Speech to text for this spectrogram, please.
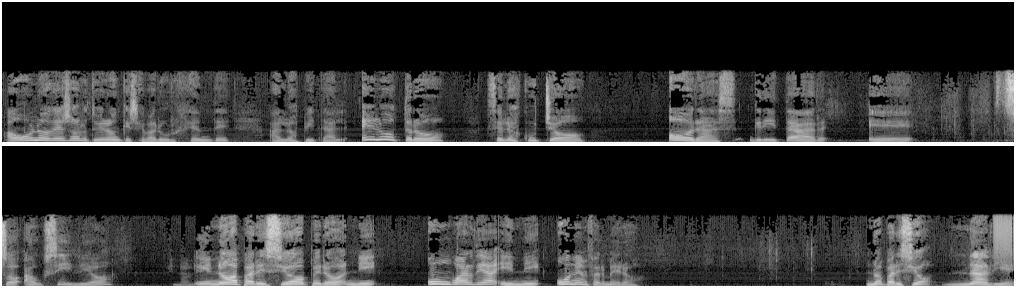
a uno de ellos lo tuvieron que llevar urgente al hospital. El otro se lo escuchó horas gritar eh, so- auxilio Y no le- y no apareció, pero ni un guardia y ni un enfermero. No apareció nadie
